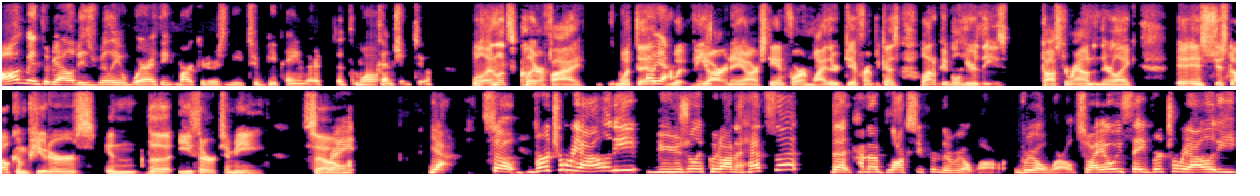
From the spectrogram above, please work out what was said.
augmented reality is really where I think marketers need to be paying their more attention to. Well, and let's clarify what the oh, yeah. what VR and AR stand for and why they're different because a lot of people hear these tossed around and they're like, it's just all computers in the ether to me. So, right. Yeah. So virtual reality, you usually put on a headset that kind of blocks you from the real world, real world. So I always say virtual reality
